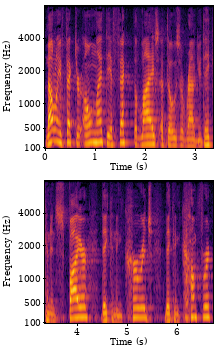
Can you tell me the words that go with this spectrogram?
not only affect your own life, they affect the lives of those around you. They can inspire, they can encourage, they can comfort,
